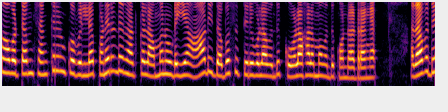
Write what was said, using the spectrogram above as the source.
மாவட்டம் சங்கரன் கோவிலில் பன்னிரெண்டு நாட்கள் அம்மனுடைய ஆடி தபச திருவிழா வந்து கோலாகலமாக வந்து கொண்டாடுறாங்க. அதாவது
